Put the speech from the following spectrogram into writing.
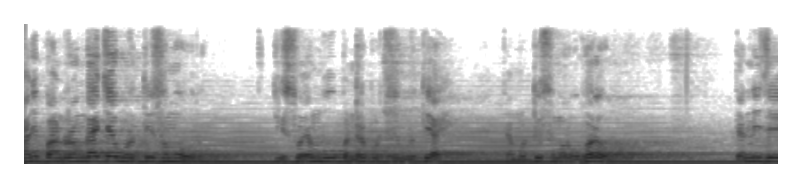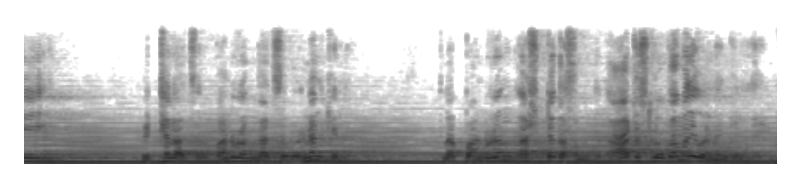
आणि पांडुरंगाच्या मूर्तीसमोर जी स्वयंभू पंढरपूरची जी मूर्ती आहे त्या मूर्तीसमोर उभं राहून त्यांनी जे विठ्ठलाचं पांडुरंगाचं वर्णन केलं त्याला पांडुरंग अष्टक असं म्हणतात. आठ श्लोकामध्ये वर्णन केलेलं आहे.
